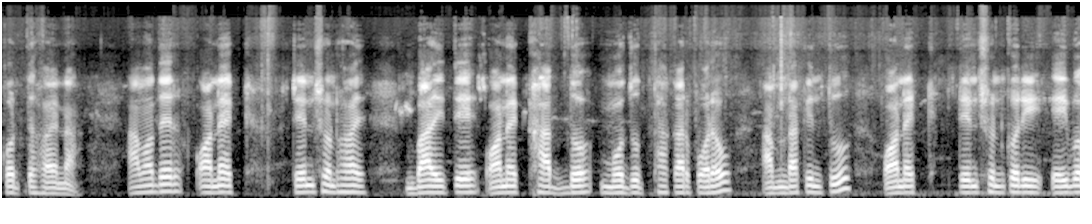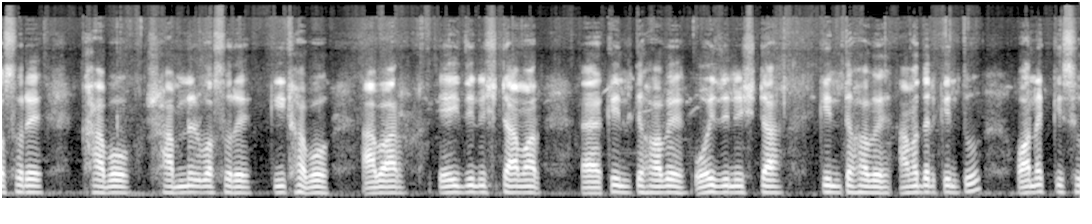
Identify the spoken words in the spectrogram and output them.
করতে হয় না। আমাদের অনেক টেনশন হয়। বাড়িতে অনেক খাদ্য মজুদ থাকার পরেও আমরা কিন্তু অনেক টেনশন করি, এই বছরে খাব, সামনের বছরে কি খাব? আবার এই জিনিসটা আমার কিনতে হবে, ওই জিনিসটা কিনতে হবে। আমাদের কিন্তু অনেক কিছু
